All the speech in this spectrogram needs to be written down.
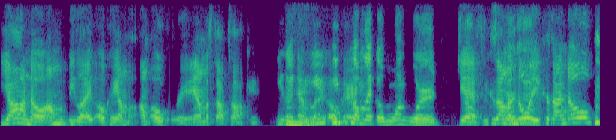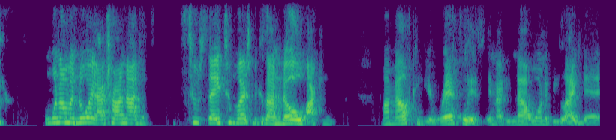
y'all know I'm gonna be like okay I'm I'm over it and I'm gonna stop talking. You like Mhm. you, Like, you become like a one word. Yes, because I'm person. annoyed because I know when I'm annoyed, I try not to, to say too much because I know I can, my mouth can get reckless and I do not want to be like that.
